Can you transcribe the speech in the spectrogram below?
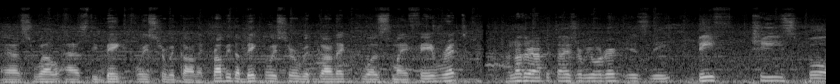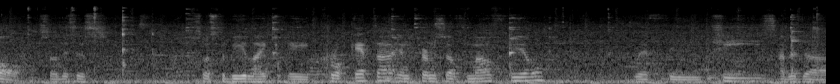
as well as the baked oyster with garlic. Probably the baked oyster with garlic was my favorite. Another appetizer we ordered is the beef cheese ball. So this is supposed to be like a croqueta in terms of mouthfeel with the cheese, uh, with the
